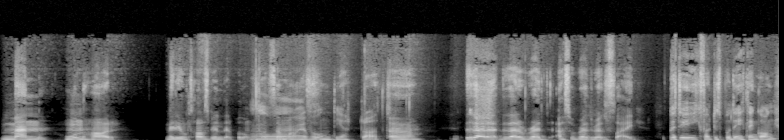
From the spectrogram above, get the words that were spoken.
Men hon har miljontals bilder på dem tillsammans. jag får ont i hjärtat. Ja. det, där är, det där är red, alltså red, red flag. Vet du, jag gick faktiskt på dejt en gång.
